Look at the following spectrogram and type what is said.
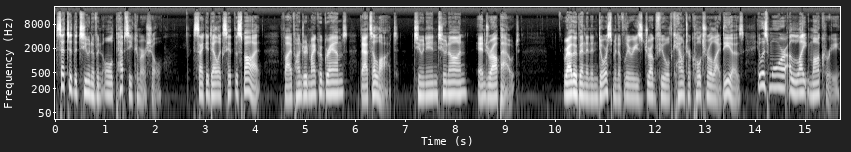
set to the tune of an old Pepsi commercial. Psychedelics hit the spot. 500 micrograms, that's a lot. Tune in, tune on, and drop out. Rather than an endorsement of Leary's drug fueled countercultural ideas, it was more a light mockery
